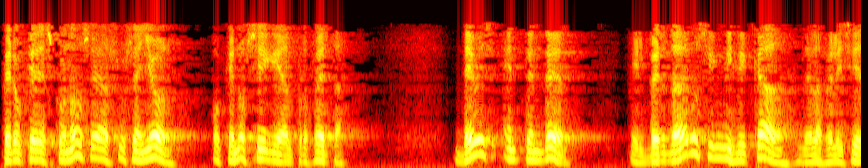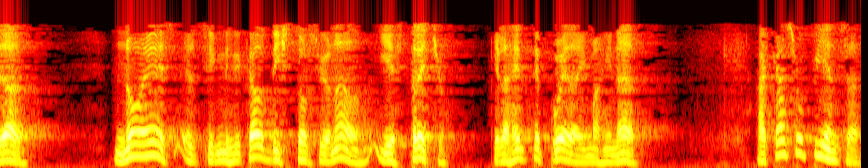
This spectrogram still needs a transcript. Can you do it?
pero que desconoce a su Señor o que no sigue al profeta. Debes entender el verdadero significado de la felicidad. No es el significado distorsionado y estrecho que la gente pueda imaginar. ¿Acaso piensas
